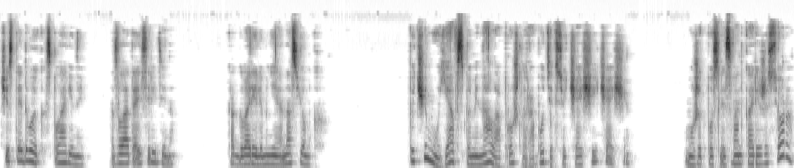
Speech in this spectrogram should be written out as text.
Чистая двойка с половиной. Золотая середина. Как говорили мне на съемках. Почему я вспоминала о прошлой работе все чаще и чаще? Может, после звонка режиссера?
